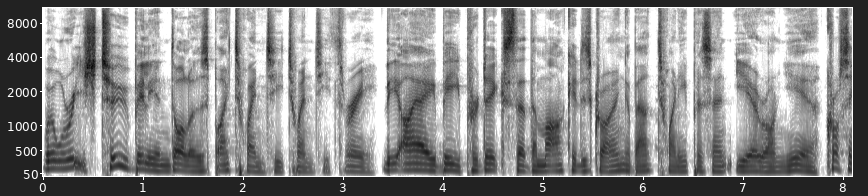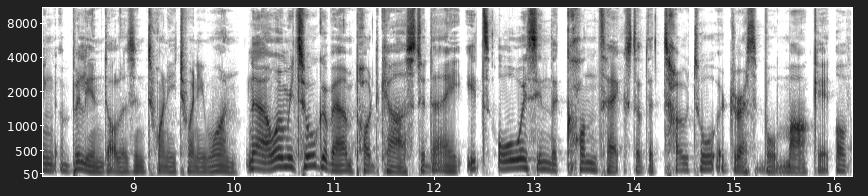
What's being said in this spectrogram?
will reach $2 billion by 2023. The IAB predicts that the market is growing about 20% year on year, crossing a billion dollars in 2021. Now, when we talk about podcasts today, it's always in the context of the total addressable market of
